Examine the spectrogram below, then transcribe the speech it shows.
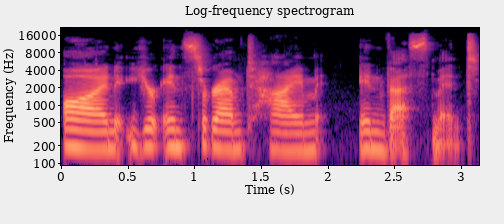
on your Instagram time investment.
